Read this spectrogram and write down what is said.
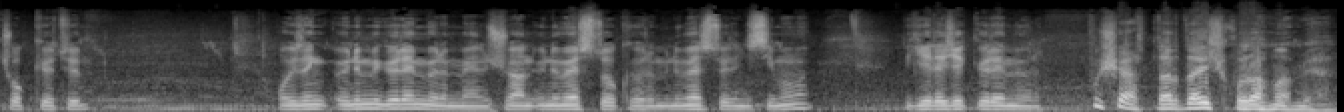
çok kötü. O yüzden önümü göremiyorum yani. Şu an üniversite okuyorum. Üniversite öğrencisiyim ama bir gelecek göremiyorum. Bu şartlarda hiç kuramam yani.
